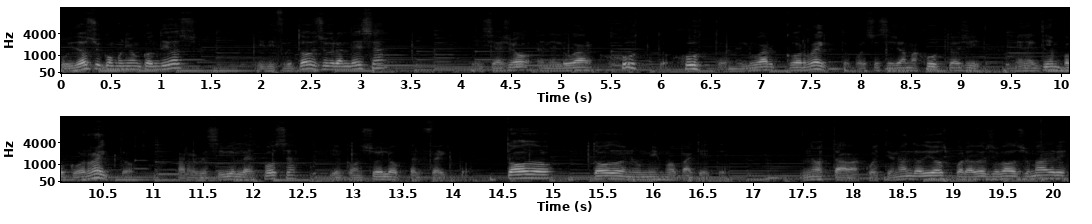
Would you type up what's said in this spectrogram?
cuidó su comunión con Dios y disfrutó de su grandeza y se halló en el lugar justo, justo, en el lugar correcto, por eso se llama justo allí, en el tiempo correcto para recibir la esposa y el consuelo perfecto. Todo, todo en un mismo paquete. No estaba cuestionando a Dios por haber llevado a su madre,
